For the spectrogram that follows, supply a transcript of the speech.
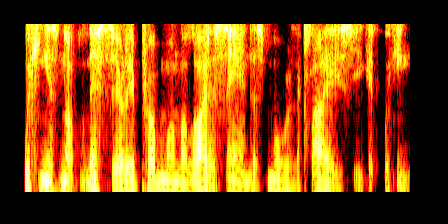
wicking is not necessarily a problem on the lighter sand, it's more of the clays. You get wicking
